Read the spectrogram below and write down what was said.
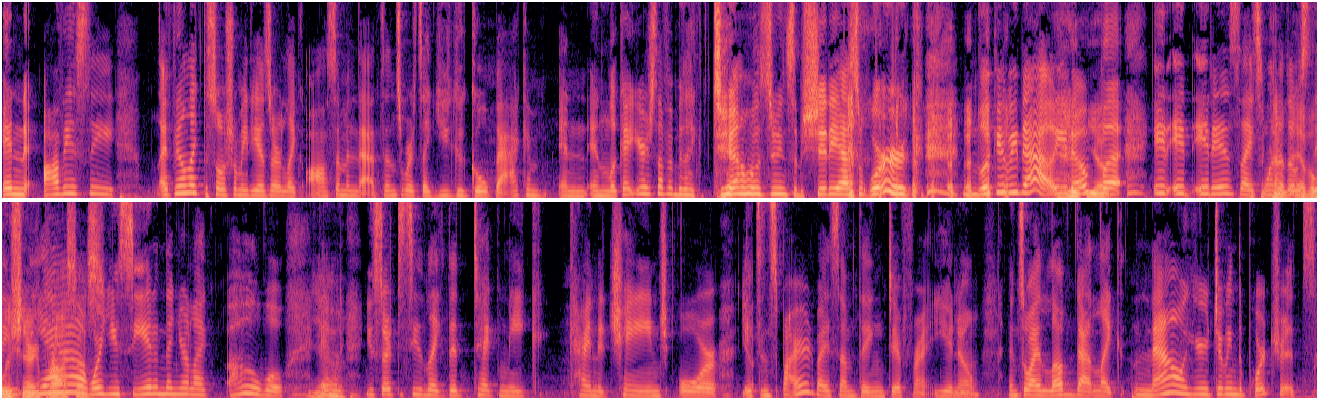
and obviously i feel like the social medias are like awesome in that sense where it's like you could go back and and, and look at yourself and be like damn i was doing some shitty ass work look at me now you know Yep. but it, it it is like It's one kind of those evolutionary things, process. yeah, where you see it and then you're like oh well Yeah. and you start to see like the technique kind of change or Yep. it's inspired by something different you know and so i love that like now you're doing the portraits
